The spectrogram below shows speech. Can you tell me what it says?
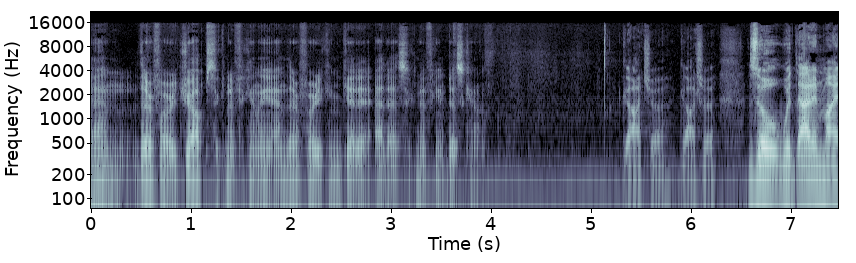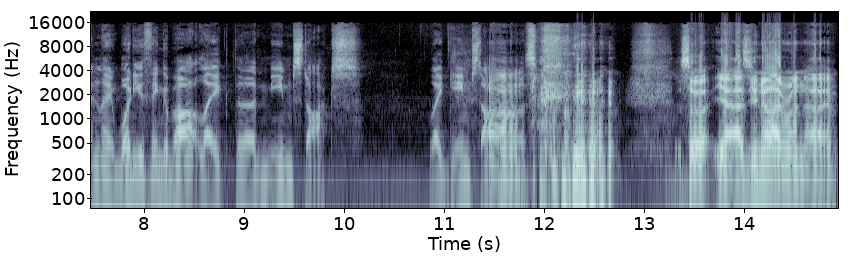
and therefore it dropped significantly, and therefore you can get it at a significant discount. Gotcha, gotcha. So with that in mind, like, what do you think about like the meme stocks, like GameStop Um, so yeah, as you know, I run a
